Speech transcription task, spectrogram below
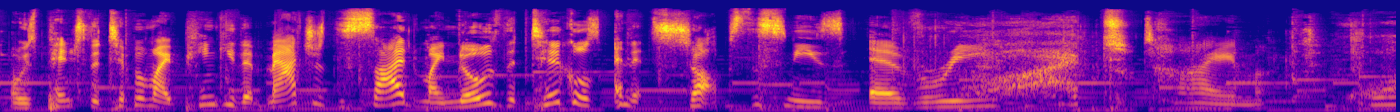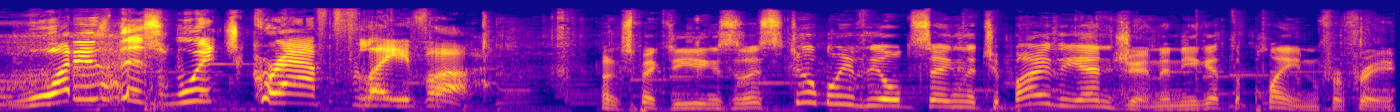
I always pinch the tip of my pinky that matches the side of my nose that tickles, and it stops the sneeze every What? time. What is this witchcraft flavor? Unexpected eating says, I still believe the old saying that you buy the engine and you get the plane for free.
